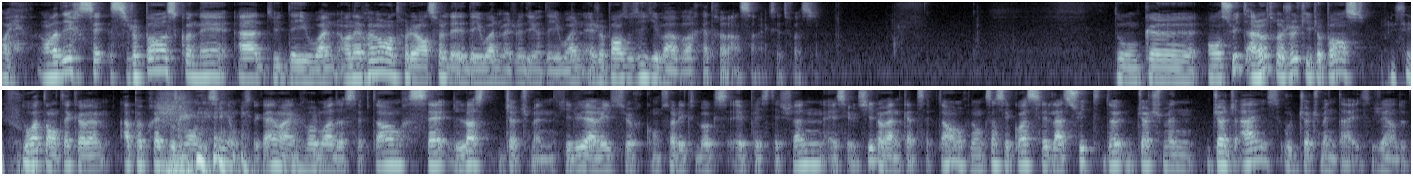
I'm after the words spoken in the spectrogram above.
Ouais, on va dire, je pense qu'on est à du Day One. On est vraiment entre le Hansel et Day One, mais je vais dire Day One. Et je pense aussi qu'il va avoir 85 cette fois-ci. Donc, euh, ensuite, un autre jeu qui, je pense, doit tenter quand même à peu près tout le monde ici, donc c'est quand même un gros mois de septembre, c'est Lost Judgment, qui lui arrive sur console Xbox et PlayStation, et c'est aussi le 24 septembre. Donc, ça, c'est quoi? C'est la suite de Judgment, Judge Eyes ou Judgment Eyes? J'ai un doute.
